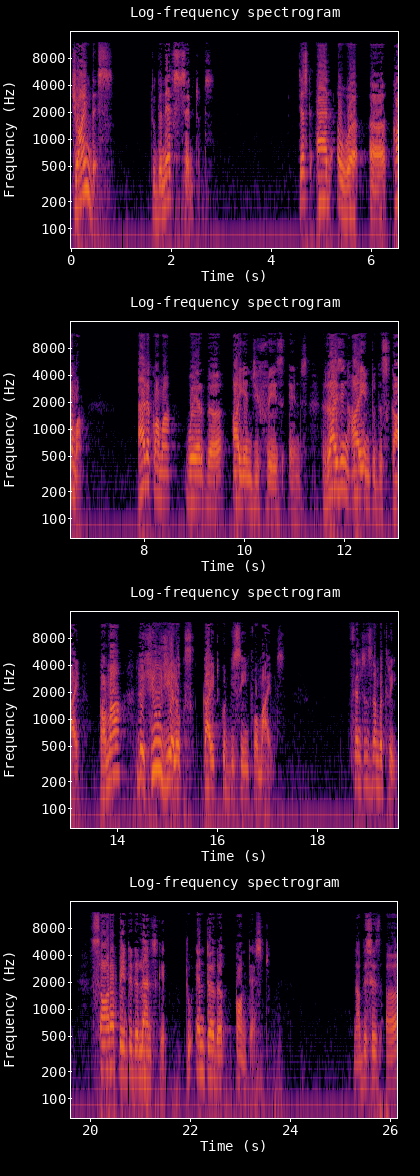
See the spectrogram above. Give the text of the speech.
join this to the next sentence. Just add a, comma. Add a comma where the ING phrase ends. Rising high into the sky, comma, the huge yellow kite could be seen for miles. Sentence number three. Sarah painted a landscape to enter the contest. Now this is a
